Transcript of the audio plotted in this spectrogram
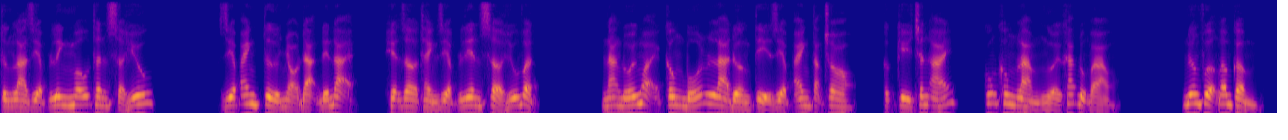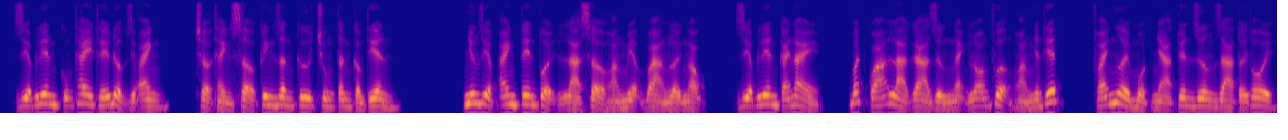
từng là Diệp Linh mẫu thân sở hữu. Diệp Anh từ nhỏ đạn đến đại, hiện giờ thành Diệp Liên sở hữu vật. Nàng đối ngoại công bố là đường tỷ Diệp Anh tặng cho, cực kỳ chân ái, cũng không làm người khác đụng vào. Nương phượng âm cầm, Diệp Liên cũng thay thế được Diệp Anh, trở thành sở kinh dân cư trung tân cầm tiên. Nhưng Diệp Anh tên tuổi là sở hoàng miệng vàng lời ngọc, Diệp Liên cái này, bất quá là gà rừng ngạnh lon phượng hoàng nhân thiết, phái người một nhà tuyên dương ra tới thôi.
